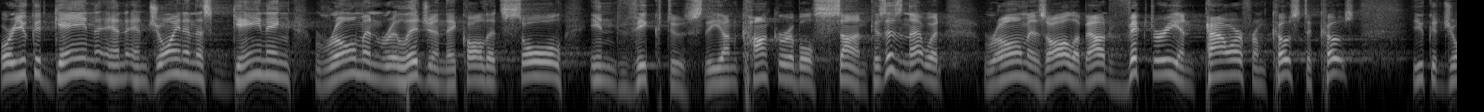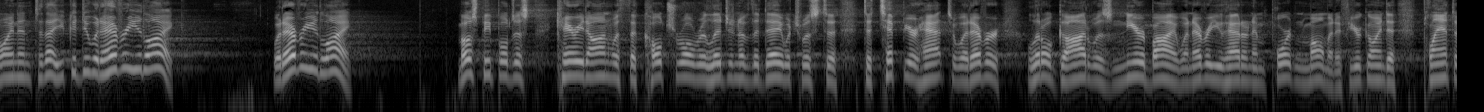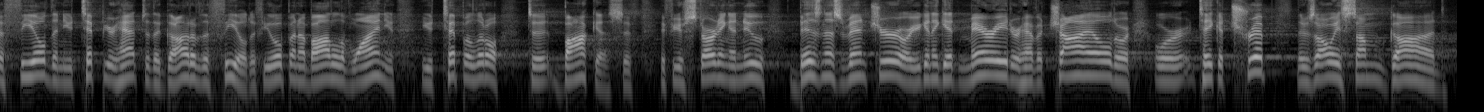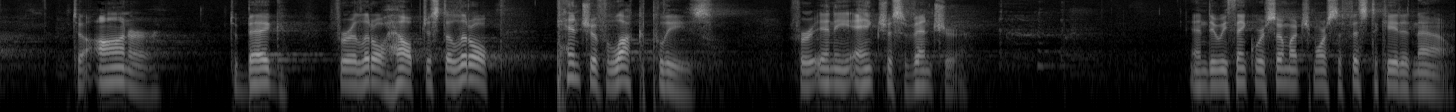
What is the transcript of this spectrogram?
Or you could gain and, and join in this gaining Roman religion. They called it Sol Invictus, the unconquerable sun. Because isn't that what Rome is all about? Victory and power from coast to coast. You could join into that. You could do whatever you'd like. Whatever you'd like. Most people just carried on with the cultural religion of the day, which was to, to tip your hat to whatever little God was nearby whenever you had an important moment. If you're going to plant a field, then you tip your hat to the God of the field. If you open a bottle of wine, you, you tip a little to Bacchus. If, if you're starting a new business venture, or you're going to get married, or have a child, or, or take a trip, there's always some God to honor, to beg for a little help, just a little pinch of luck, please, for any anxious venture? And do we think we're so much more sophisticated now?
